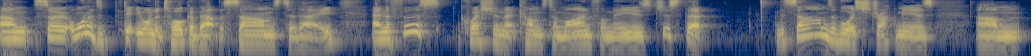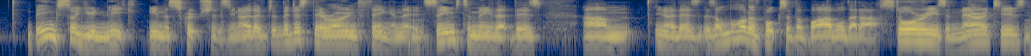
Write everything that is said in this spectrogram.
Um, so I wanted to get you on to talk about the Psalms today. And the first question that comes to mind for me is just that the Psalms have always struck me as um, being so unique in the scriptures. You know, they're just their own thing. And it seems to me that there's. Um, you know, there's there's a lot of books of the Bible that are stories and narratives. Mm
